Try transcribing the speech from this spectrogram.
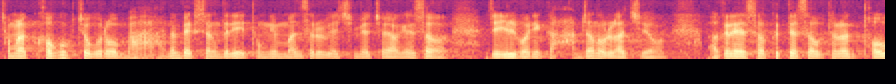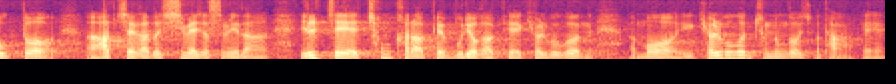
정말 거국적으로 많은 백성들이 독립만세를 외치며 저항해서 이제 일본이 깜짝 놀랐죠. 아, 그래서 그때서부터는 더욱더 압제가 더 심해졌습니다. 일제의 총칼 앞에 무력 앞에 결국은 뭐 결국은 죽는 거죠 다. 예.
